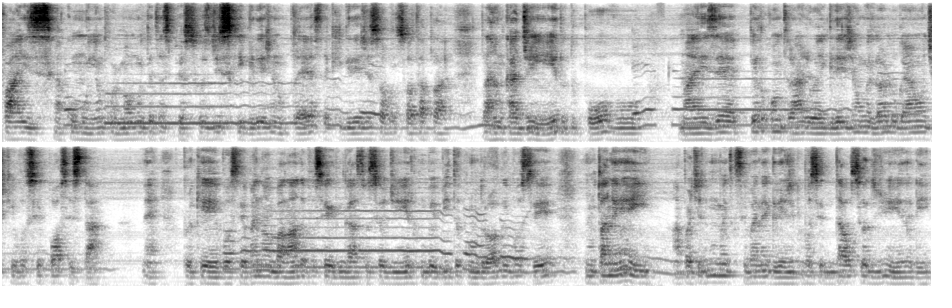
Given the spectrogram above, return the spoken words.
faz a comunhão com o irmão. Muitas das pessoas dizem que igreja não presta, que igreja só só tá para arrancar dinheiro do povo, mas é pelo contrário, a igreja é o melhor lugar onde que você possa estar, né? Porque você vai numa balada, você gasta o seu dinheiro com bebida, com droga e você não tá nem aí. A partir do momento que você vai na igreja, que você dá o seu dinheiro ali,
